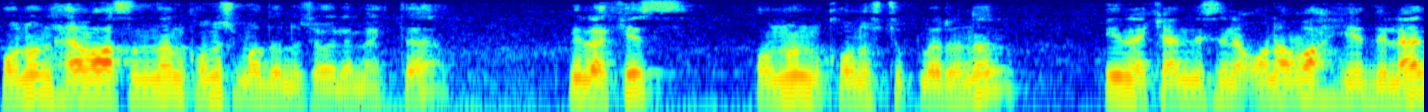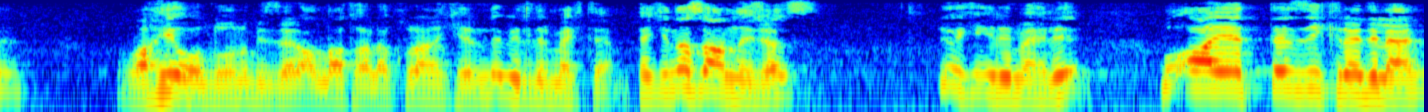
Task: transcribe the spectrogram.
Onun hevasından konuşmadığını söylemekte. Bilakis onun konuştuklarının yine kendisine ona vahyedilen vahiy olduğunu bizlere allah Teala Kur'an-ı Kerim'de bildirmekte. Peki nasıl anlayacağız? Diyor ki ilim ehli, bu ayette zikredilen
